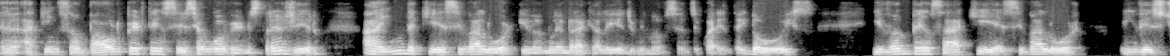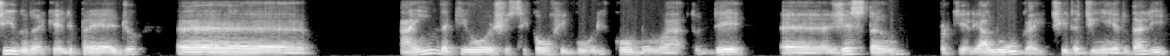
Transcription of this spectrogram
eh, aqui em São Paulo pertencesse a um governo estrangeiro ainda que esse valor, e vamos lembrar que a lei é de 1942, e vamos pensar que esse valor investido naquele prédio, é, ainda que hoje se configure como um ato de é, gestão, porque ele aluga e tira dinheiro dali,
